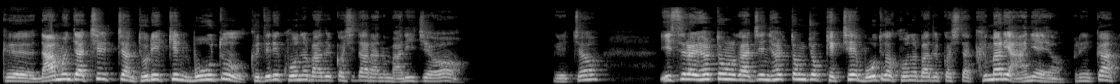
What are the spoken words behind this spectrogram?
그 남은 자 7천 돌이킨 모두 그들이 구원을 받을 것이다라는 말이죠. 그렇죠? 이스라엘 혈통을 가진 혈통족 객체 모두가 구원을 받을 것이다. 그 말이 아니에요. 그러니까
